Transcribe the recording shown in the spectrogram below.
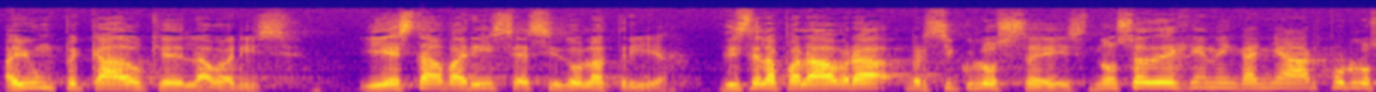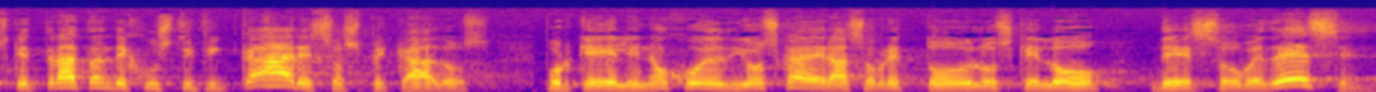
hay un pecado que es la avaricia. Y esta avaricia es idolatría. Dice la palabra, versículo 6, no se dejen engañar por los que tratan de justificar esos pecados, porque el enojo de Dios caerá sobre todos los que lo desobedecen.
